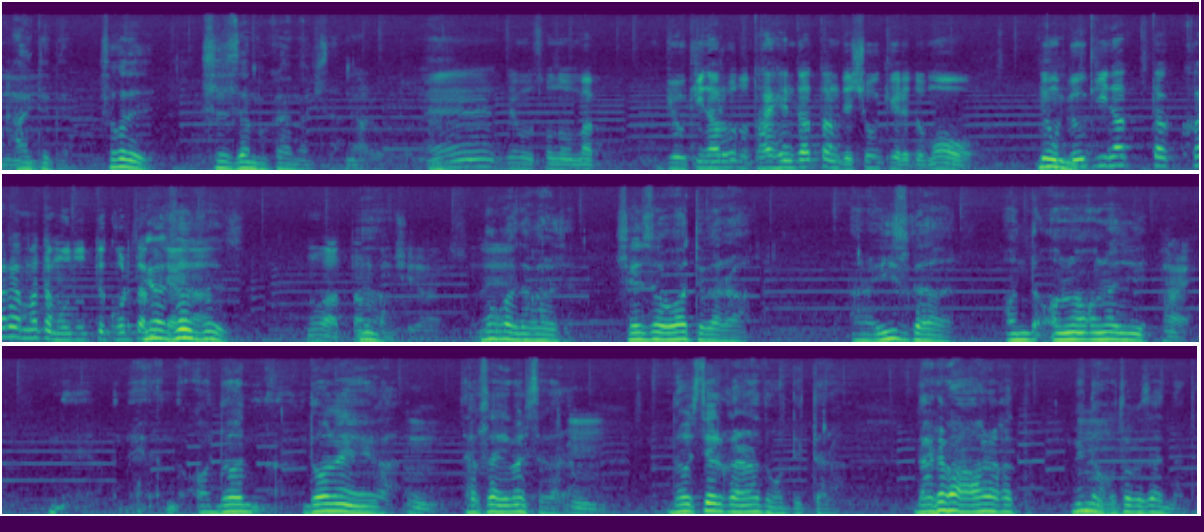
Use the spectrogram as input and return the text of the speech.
のが入ってて、そこで終戦迎えました。なるほどね、でもそのまあ病気になるほど大変だったんでしょうけれどもでもうん。病気になったからまた戻ってこれたみたいなのがあったのかもしれないですね、僕はだからさ戦争終わってからあの飯塚おんおの同じはい。同同年映がうん。たくさんいましたから、うん。どうしてるかなと思って行ったら誰も会わなかったみんな仏さんになって、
